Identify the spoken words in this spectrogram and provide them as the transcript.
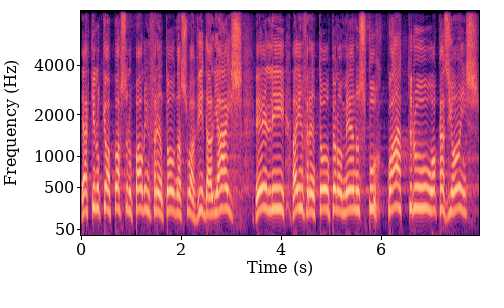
é aquilo que o apóstolo Paulo enfrentou na sua vida. Aliás, ele a enfrentou pelo menos por quatro ocasiões.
